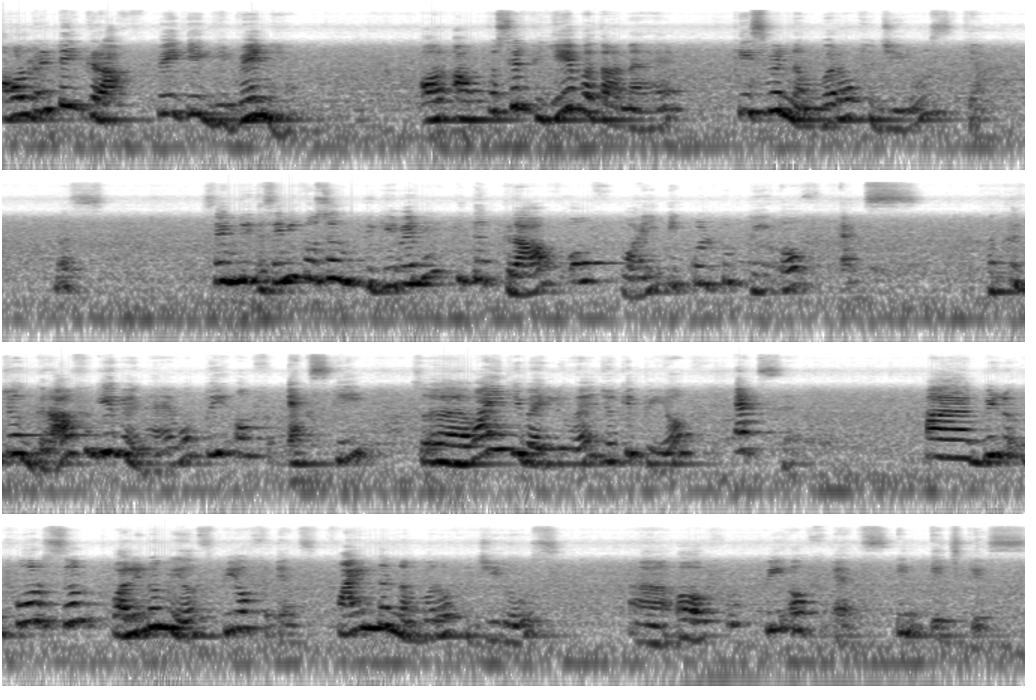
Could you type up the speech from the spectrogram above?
ऑलरेडी ग्राफ पे ये गिवन है। और आपको सिर्फ़ ये बताना है कि इसमें नंबर ऑफ़ जीरोस क्या है। बस। सेमी क्वेश्चन गिवन है कि the graph of y equal to p of x. मतलब जो ग्राफ गिवन है, वो p ऑफ़ x की y की वैल्यू है, जो कि p ऑफ़ x है. For some polynomials p of x find the number of zeros of p of x in each case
